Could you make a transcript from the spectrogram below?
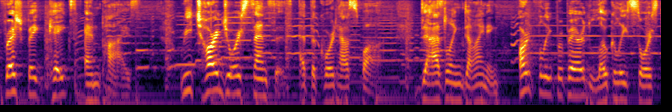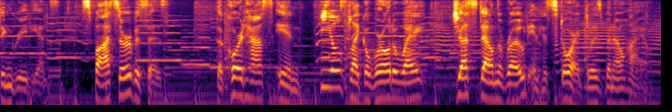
fresh baked cakes and pies. Recharge your senses at the Courthouse Spa. Dazzling dining, artfully prepared, locally sourced ingredients, spa services. The Courthouse Inn feels like a world away, just down the road in historic Lisbon, Ohio.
